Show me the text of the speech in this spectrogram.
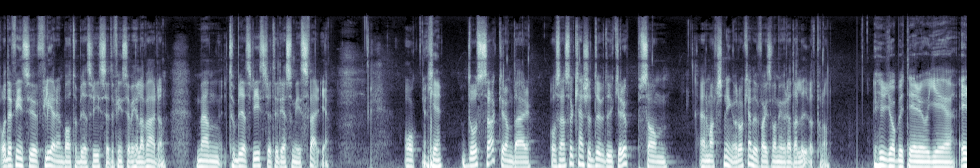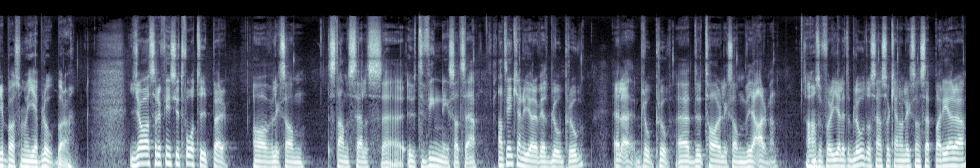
Och det finns ju fler än bara Tobias-registret, det finns ju över hela världen. Men Tobias-registret är det som är i Sverige. Och Okej. då söker de där och sen så kanske du dyker upp som en matchning och då kan du faktiskt vara med och rädda livet på någon. Hur jobbigt är det att ge, är det bara som att ge blod bara? Ja, alltså det finns ju två typer av liksom stamcellsutvinning så att säga. Antingen kan du göra det via ett blodprov, eller blodprov, eh, du tar liksom via armen. Och så får du ge lite blod och sen så kan de liksom separera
